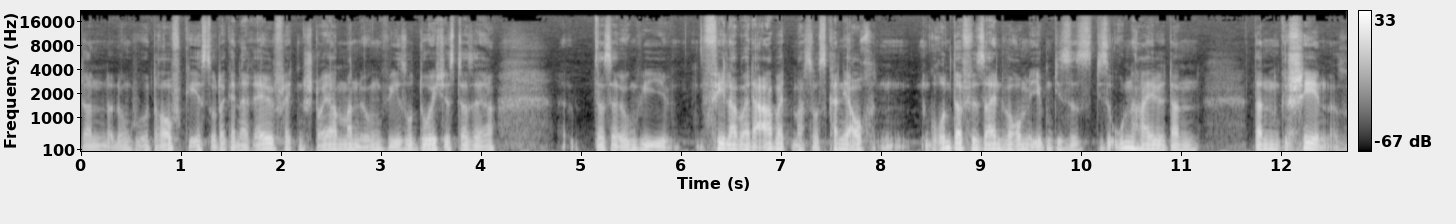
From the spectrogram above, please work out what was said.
dann, dann irgendwo drauf gehst oder generell vielleicht ein Steuermann irgendwie so durch ist, dass er dass er irgendwie Fehler bei der Arbeit macht. Das kann ja auch ein Grund dafür sein, warum eben dieses, diese Unheil dann, dann geschehen. Also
